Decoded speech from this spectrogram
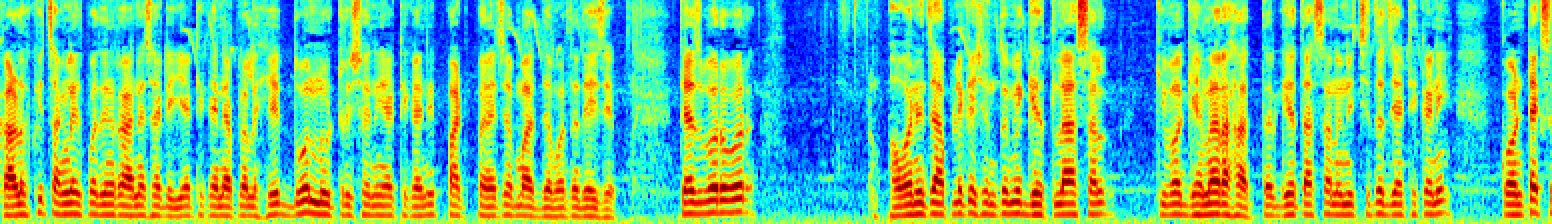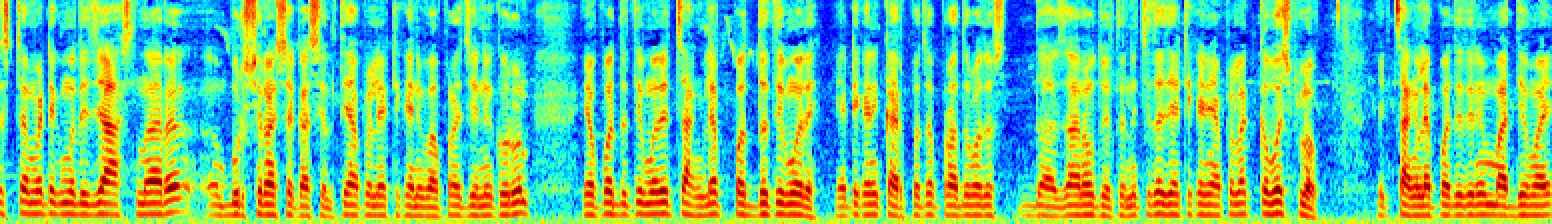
काळोखी चांगल्या पद्धतीने राहण्यासाठी या ठिकाणी आपल्याला हे दोन न्यूट्रिशन या ठिकाणी पाठपाण्याच्या माध्यमातून द्यायचे. त्याचबरोबर फवारणीचं ॲप्लिकेशन तुम्ही घेतलं असाल किंवा घेणार आहात तर घेत असताना निश्चितच या ठिकाणी कॉन्टॅक्ट सिस्टमॅटिकमध्ये जे असणारं बुरशीनाशक असेल ते आपल्याला या ठिकाणी वापरा जेणेकरून या पद्धतीमध्ये चांगल्या पद्धतीमध्ये या ठिकाणी कार्पाचा प्रादुर्भाव जस- जा- जाणवतोय. तर निश्चितच या ठिकाणी आपल्याला कवच फ्लो एक चांगल्या पद्धतीने माध्यम आहे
